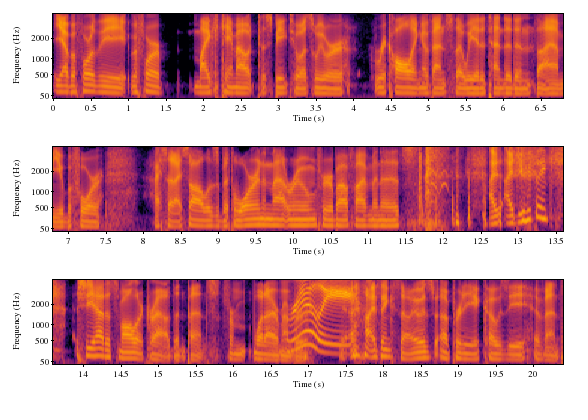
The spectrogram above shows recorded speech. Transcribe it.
Yeah, before the before Mike came out to speak to us, we were recalling events that we had attended in the IMU before. I said I saw Elizabeth Warren in that room for about five minutes. I, I do think she had a smaller crowd than Pence, from what I remember. Really? Yeah, I think so. It was a pretty cozy event.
